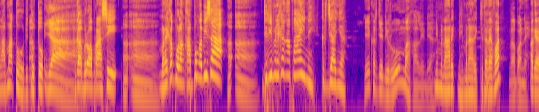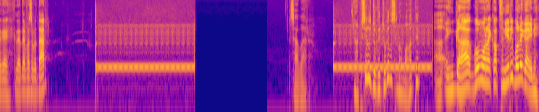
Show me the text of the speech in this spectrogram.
lama tuh ditutup, Ya. nggak beroperasi. Heeh. Mereka pulang kampung nggak bisa. Heeh. Jadi mereka ngapain nih kerjanya? Dia kerja di rumah kali dia. Ini menarik nih, menarik. Kita telepon? Telepon deh. Oke oke, kita telepon sebentar. Sabar. Kenapa sih lu joget-joget tuh seneng banget, Den? Eh, enggak, gue mau rekod sendiri boleh gak ini?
